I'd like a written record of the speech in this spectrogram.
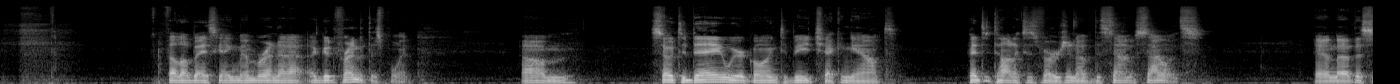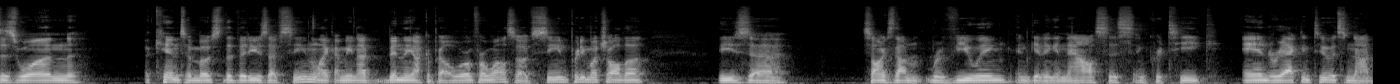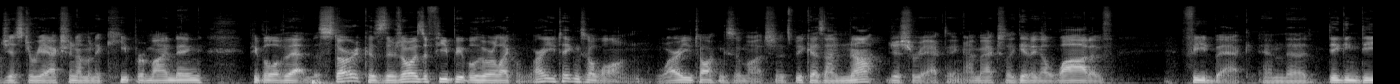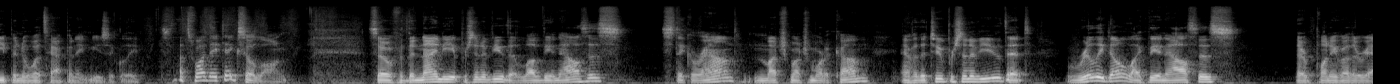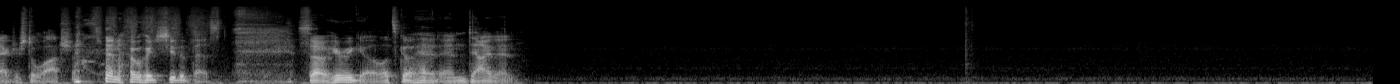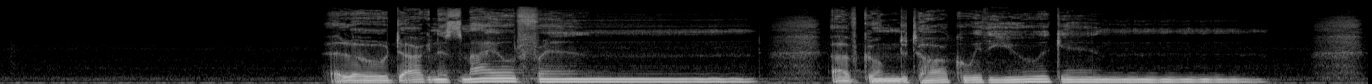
Fellow bass gang member and a, a good friend at this point. Um, so today we are going to be checking out Pentatonix's version of The Sound of Silence. And uh, this is one akin to most of the videos I've seen. Like, I mean, I've been in the acapella world for a while, so I've seen pretty much all the these uh, songs that I'm reviewing and giving analysis and critique and reacting to. It's not just a reaction. I'm going to keep reminding people of that in the start because there's always a few people who are like, why are you taking so long? Why are you talking so much? And it's because I'm not just reacting, I'm actually giving a lot of feedback and uh, digging deep into what's happening musically. So that's why they take so long. So for the 98% of you that love the analysis, stick around, much, much more to come. And for the 2% of you that really don't like the analysis, there are plenty of other reactors to watch. and I wish you the best. So here we go. Let's go ahead and dive in. Hello, darkness, my old friend. I've come to talk with you again.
